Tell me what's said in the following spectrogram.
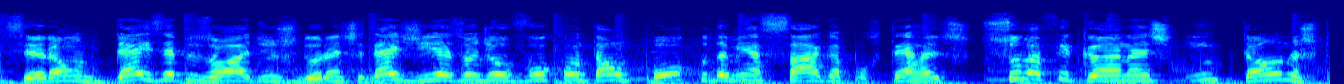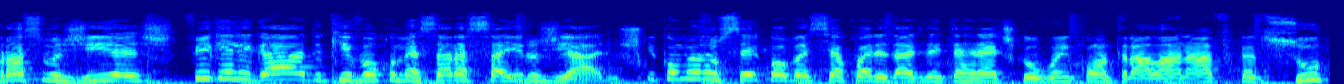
Serão 10 episódios durante 10 dias onde eu vou contar um pouco da minha saga por terras sul-africanas. Então, nos próximos dias, fiquem ligados que vão começar a sair os diários. E como eu não sei qual vai ser a qualidade da internet que eu vou encontrar lá na África do Sul,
